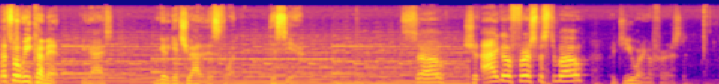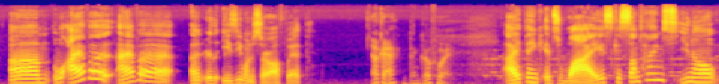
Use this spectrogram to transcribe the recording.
that's where we come in, you guys. We're gonna get you out of this one this year. So, should I go first, Mr. Bo, or do you want to go first? Um, well, I have a I have a a really easy one to start off with. Okay, then go for it. I think it's wise because sometimes, you know,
